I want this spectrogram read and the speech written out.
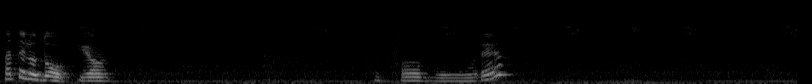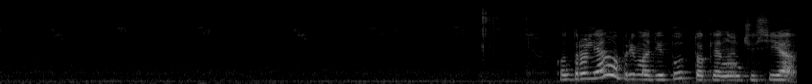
fatelo doppio. Per favore. Controlliamo prima di tutto che non ci sia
